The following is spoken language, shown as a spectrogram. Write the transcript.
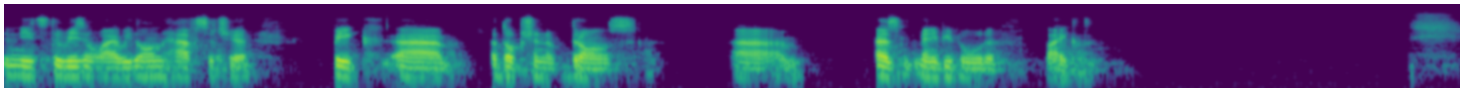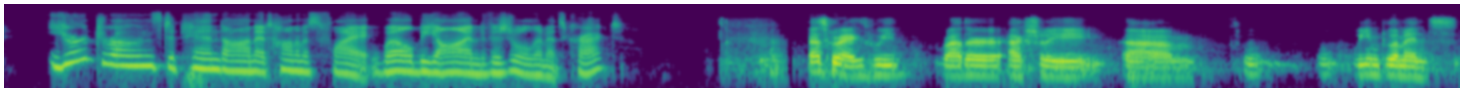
And it's the reason why we don't have such a big uh, adoption of drones um, as many people would have liked your drones depend on autonomous flight well beyond visual limits, correct? That's correct. We rather actually um, we implement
